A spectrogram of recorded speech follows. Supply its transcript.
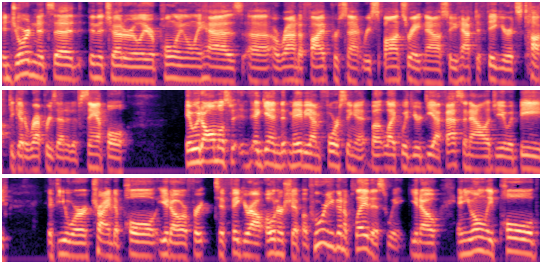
and Jordan had said in the chat earlier, polling only has uh, around a 5% response rate now. So you have to figure it's tough to get a representative sample. It would almost, again, maybe I'm forcing it, but like with your DFS analogy, it would be if you were trying to pull you know, or for, to figure out ownership of who are you going to play this week, you know, and you only pulled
